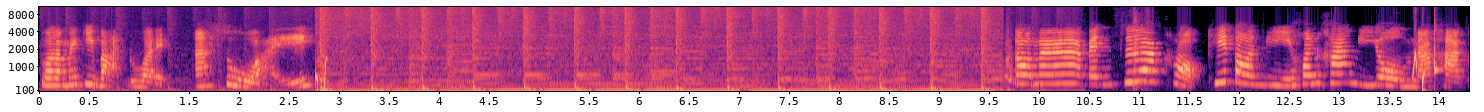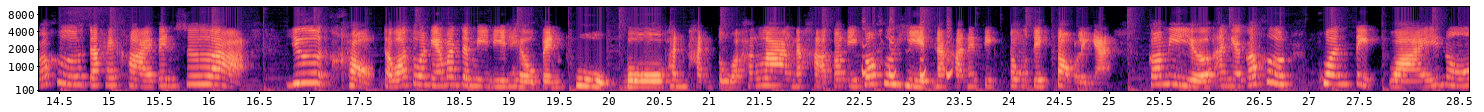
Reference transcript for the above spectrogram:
ตัวละไม่กี่บาทด้วย อะ สวยต่อมาเป็นเสื้อครอปที่ตอนนี้ค่อนข้างนิยมนะคะ ก็คือจะคล้ายๆเป็นเสื้อ ยืดครอปแต่ว่าตัวนี้มันจะมีดีเทลเป็นผูกโบพันๆตัวข้างล่างนะคะ ตอนนี้ก็คือฮิตนะคะในติ๊กตรงติ๊กตอกอะไรเงี้ย ก็มีเยอะ อันเนี้ยก็คือควรติดไว้เนาะ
